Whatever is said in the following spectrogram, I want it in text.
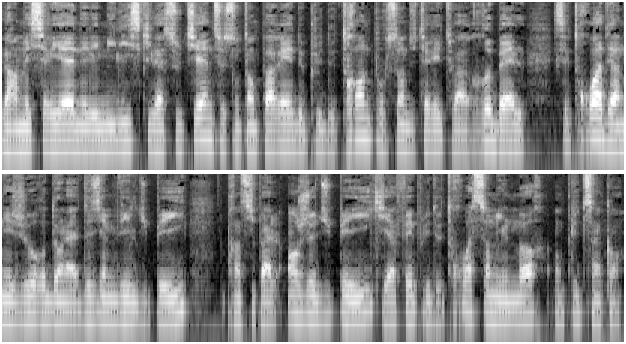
L'armée syrienne et les milices qui la soutiennent se sont emparées de plus de 30% du territoire rebelle ces trois derniers jours dans la deuxième ville du pays, principal enjeu du pays qui a fait plus de 300 000 morts en plus de cinq ans.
